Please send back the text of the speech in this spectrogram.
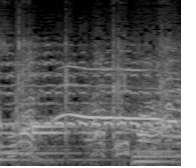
行了啊别放了。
